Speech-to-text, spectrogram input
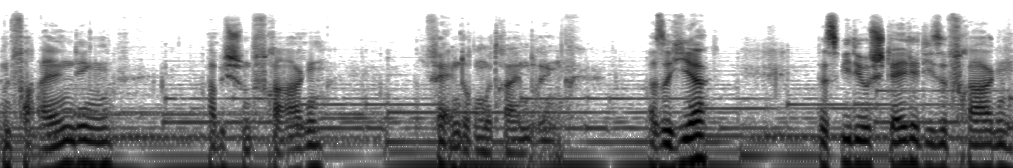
Und vor allen Dingen habe ich schon Fragen, Veränderungen mit reinbringen. Also hier, das Video stellt dir diese Fragen.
